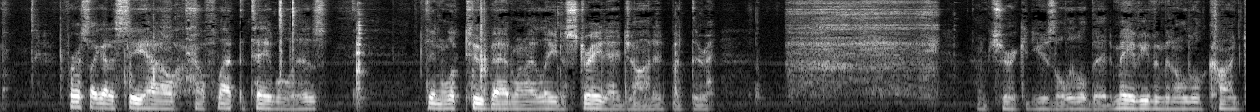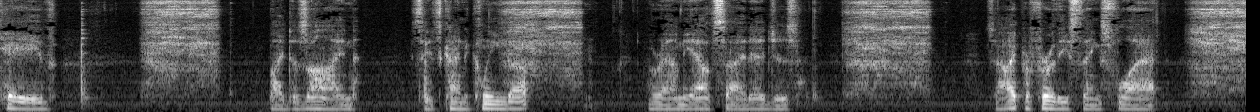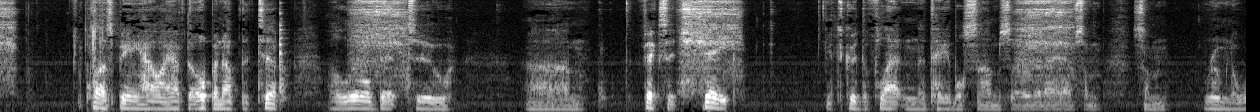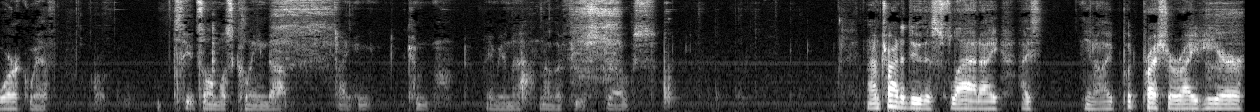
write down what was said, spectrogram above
first I got to see how, how flat the table is. Didn't look too bad when I laid a straight edge on it, but there, I'm sure it could use a little bit. It may have even been a little concave by design. See, it's kind of cleaned up around the outside edges. So I prefer these things flat. Plus, being how I have to open up the tip a little bit to um, fix its shape, it's good to flatten the table some so that I have some some room to work with. See, it's almost cleaned up. I can maybe another few strokes. I'm trying to do this flat. I, I you know, I put pressure right here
